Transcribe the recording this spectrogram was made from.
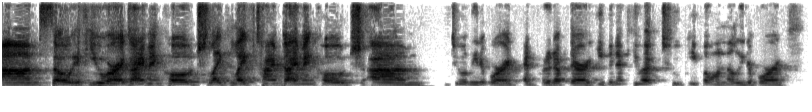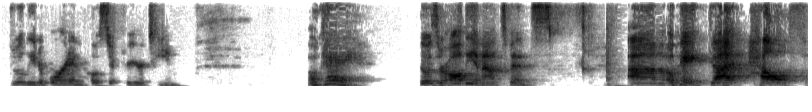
Um, so if you are a diamond coach, like lifetime diamond coach, um, do a leaderboard and put it up there. Even if you have two people on the leaderboard, do a leaderboard and post it for your team. Okay, those are all the announcements. Um, okay, gut health,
